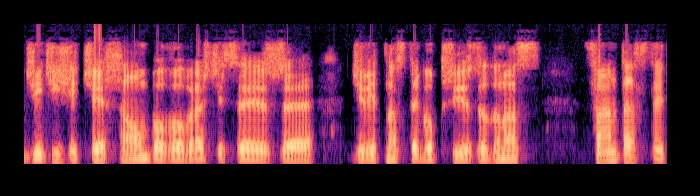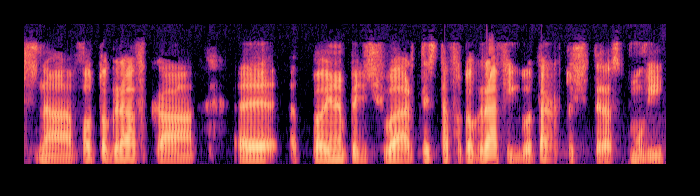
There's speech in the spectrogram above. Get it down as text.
Dzieci się cieszą, bo wyobraźcie sobie, że 19 przyjeżdża do nas fantastyczna fotografka, e, powinienem powiedzieć chyba artysta fotografik, bo tak to się teraz mówi,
